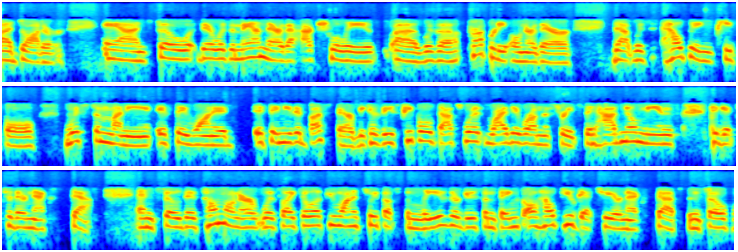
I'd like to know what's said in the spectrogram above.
uh, daughter. And so there was a man there that actually, uh, was a property owner there that was helping people with some money if they wanted if they needed bus fare because these people that's what why they were on the streets they had no means to get to their next step and so this homeowner was like well if you want to sweep up some leaves or do some things i'll help you get to your next steps and so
